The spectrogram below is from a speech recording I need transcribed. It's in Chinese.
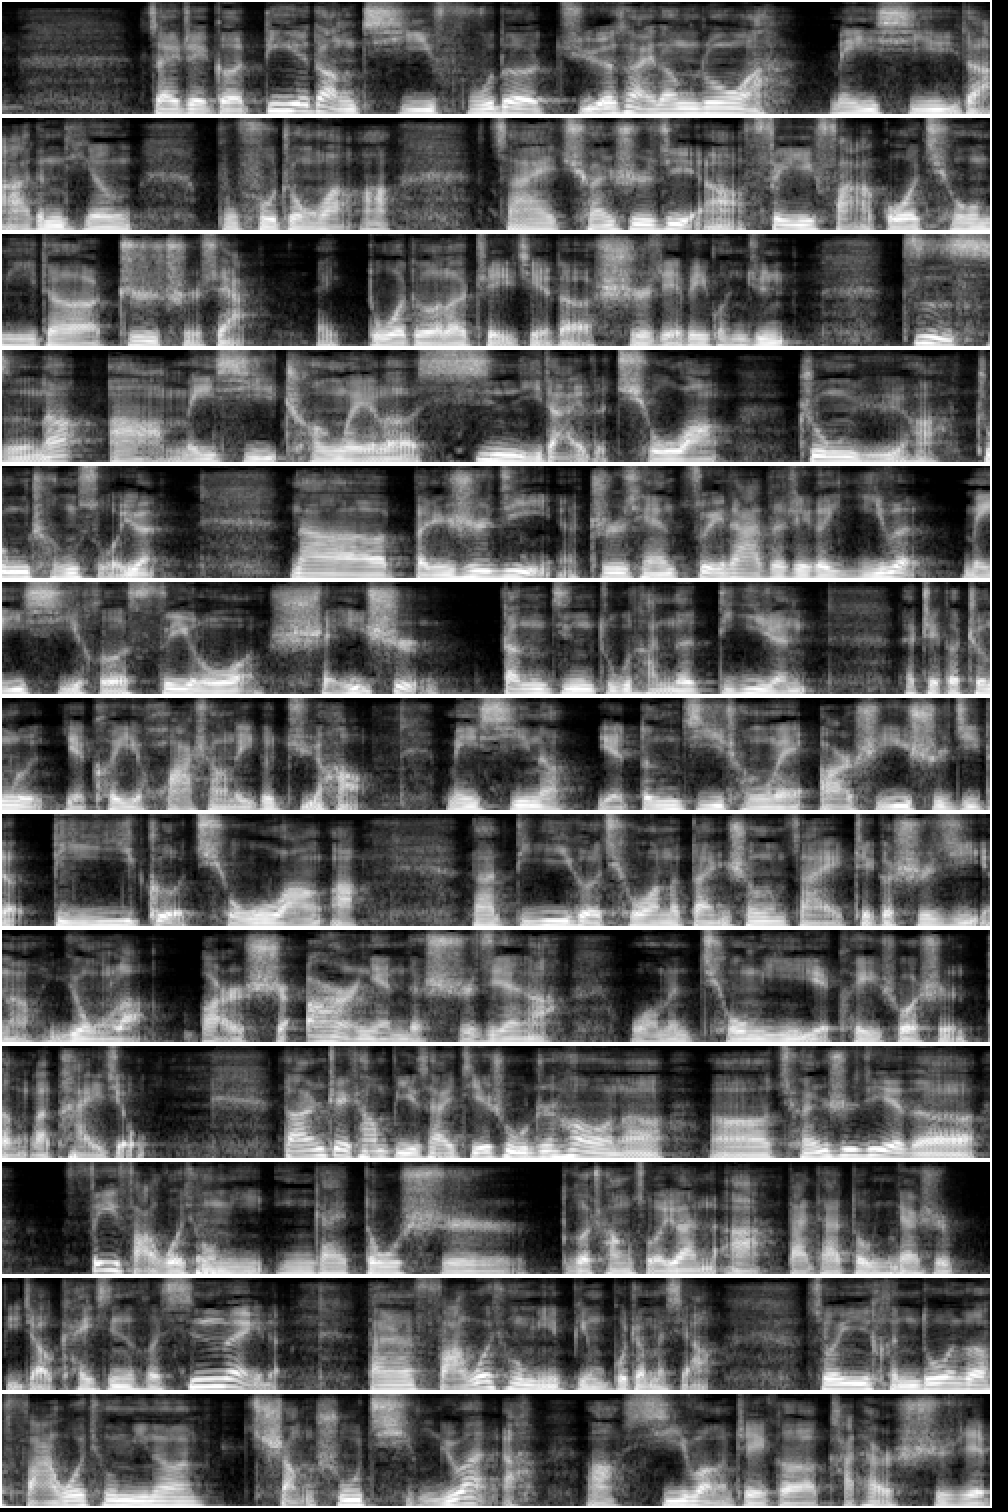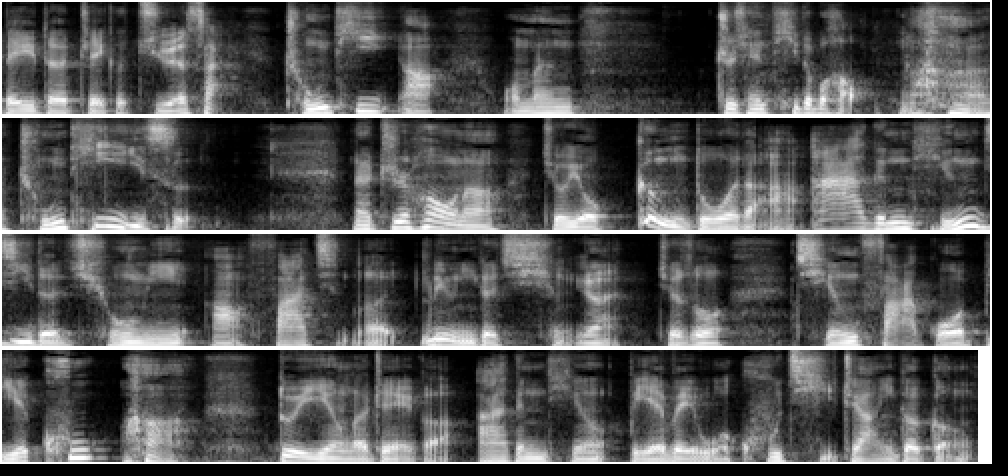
在这个跌宕起伏的决赛当中啊，梅西的阿根廷不负众望啊，在全世界啊非法国球迷的支持下。夺得了这届的世界杯冠军，自此呢，啊，梅西成为了新一代的球王，终于哈终成所愿。那本世纪之前最大的这个疑问，梅西和 C 罗谁是当今足坛的第一人？那这个争论也可以画上了一个句号。梅西呢，也登基成为二十一世纪的第一个球王啊。那第一个球王的诞生，在这个世纪呢，用了。二十二年的时间啊，我们球迷也可以说是等了太久。当然，这场比赛结束之后呢，呃，全世界的非法国球迷应该都是得偿所愿的啊，大家都应该是比较开心和欣慰的。当然，法国球迷并不这么想，所以很多的法国球迷呢上书请愿啊啊，希望这个卡塔尔世界杯的这个决赛重踢啊，我们之前踢的不好啊，重踢一次。那之后呢，就有更多的啊阿根廷籍的球迷啊发起了另一个请愿，叫做“请法国别哭”啊，对应了这个阿根廷“别为我哭泣”这样一个梗，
